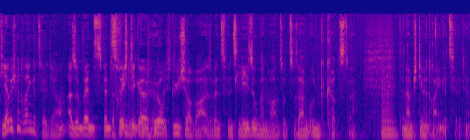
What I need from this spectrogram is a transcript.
Die habe ich mit reingezählt, ja. Also wenn es richtige gut, Hörbücher war, also wenn es Lesungen waren, sozusagen ungekürzte, Hm. dann habe ich die mit reingezählt, ja.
